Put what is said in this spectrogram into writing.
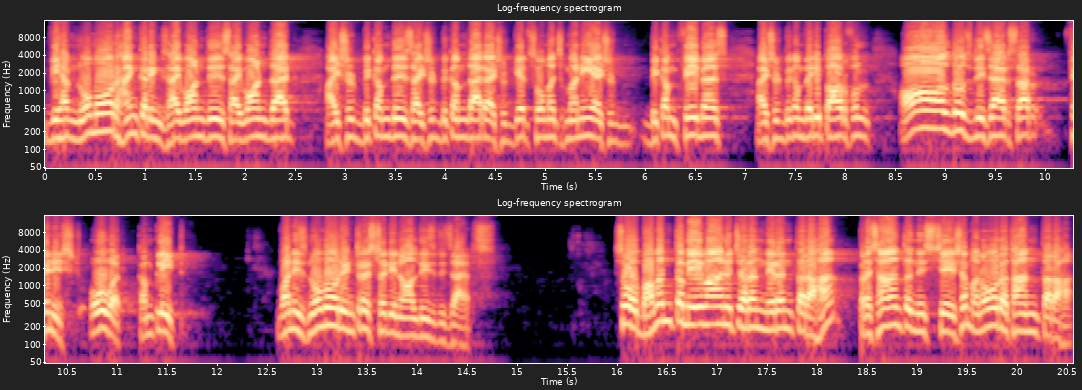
We have no more hankerings. I want this, I want that, I should become this, I should become that, I should get so much money, I should become famous, I should become very powerful. All those desires are finished, over, complete. One is no more interested in all these desires. So, bhavantamevanucharan nirantaraha prashanta nishesha manorathantaraha.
